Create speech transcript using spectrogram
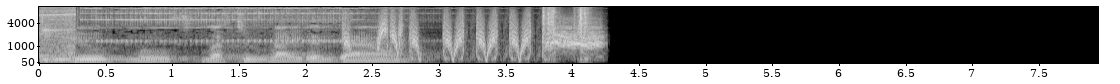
You move left to right and down.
